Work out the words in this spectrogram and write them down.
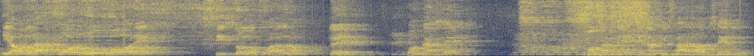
Y ahora corrobore si todo cuadro. Entonces, póngase, póngase en la pizarra, observe.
